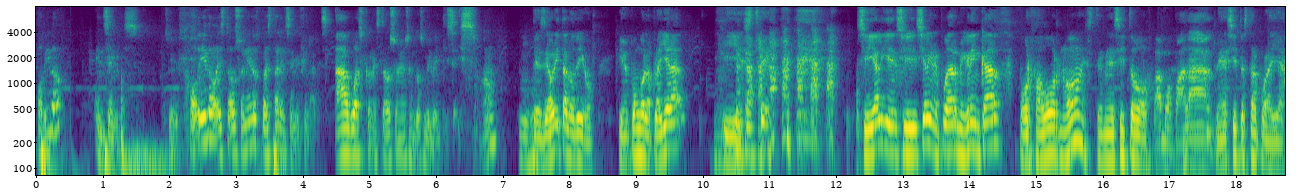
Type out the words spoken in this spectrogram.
jodido en semis. Jodido, Estados Unidos va a estar en semifinales. Aguas con Estados Unidos en 2026. ¿no? Ujú. Desde ahorita lo digo. Y me pongo la playera. Y este. si, alguien, si, si alguien me puede dar mi green card, por favor, ¿no? Este, necesito, Vamos para adelante. necesito estar por allá.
